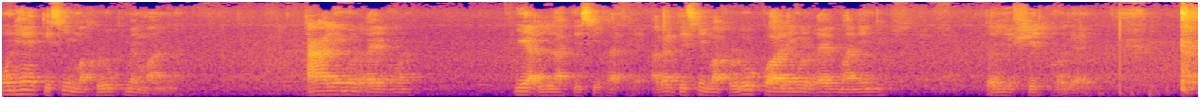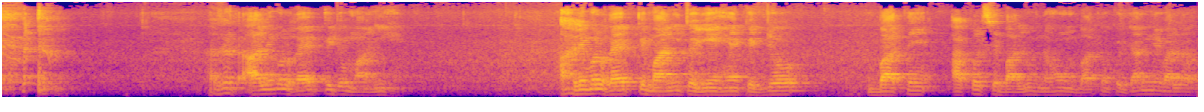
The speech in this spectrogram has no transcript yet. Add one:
انہیں کسی مخلوق میں ماننا۔ عالم الغیب ہونا، یہ اللہ کی صفت ہے۔ اگر کسی مخلوق کو عالم الغیب مانیں گے، تو یہ شرک ہو جائے گا۔ حضرت عالم الغیب کے جو معنی ہیں، عالم الغیب کے معنی تو یہ ہیں کہ جو باتیں عقل سے معلوم نہ ہوں، ان باتوں کو جاننے والا ہو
